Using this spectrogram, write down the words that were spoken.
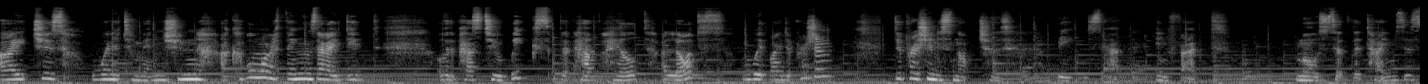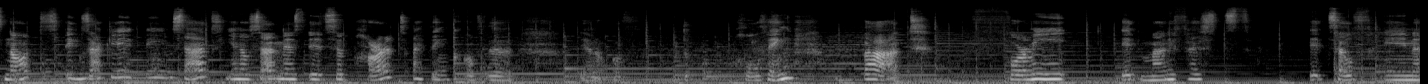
I just wanted to mention a couple more things that I did over the past two weeks that have helped a lot with my depression. Depression is not just being sad. In fact, most of the times it's not exactly being sad. You know sadness it's a part i think of the you know of the whole thing. But for me it manifests itself in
